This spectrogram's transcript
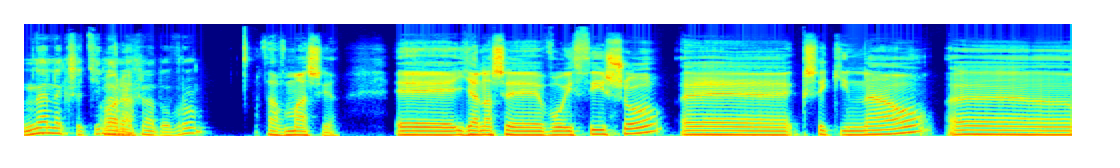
Ναι, ναι, ξεκινά Ωραία. μέχρι να το βρω. Θαυμάσια. Ε, για να σε βοηθήσω, ε, ξεκινάω ε,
